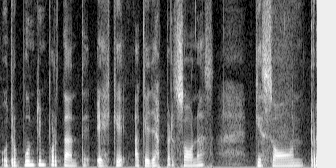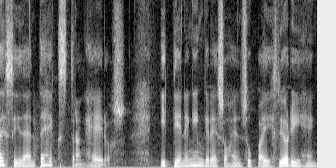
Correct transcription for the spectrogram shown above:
Otro punto importante es que aquellas personas que son residentes extranjeros y tienen ingresos en su país de origen,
